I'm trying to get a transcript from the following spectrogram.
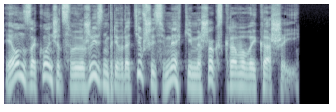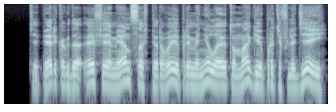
и он закончит свою жизнь, превратившись в мягкий мешок с кровавой кашей. Теперь, когда Эфи Менса впервые применила эту магию против людей,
